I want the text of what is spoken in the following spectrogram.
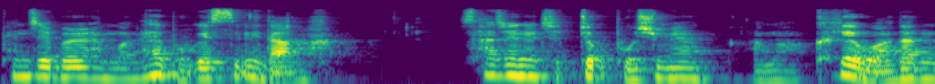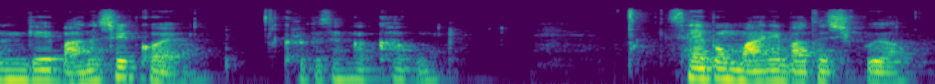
편집을 한번 해보겠습니다. 사진을 직접 보시면 아마 크게 와닿는 게 많으실 거예요. 그렇게 생각하고 새해 복 많이 받으시고요.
